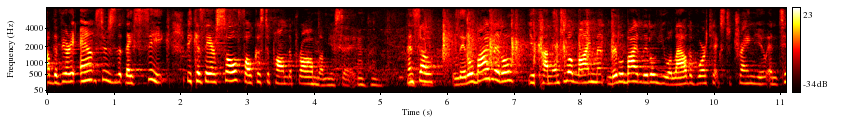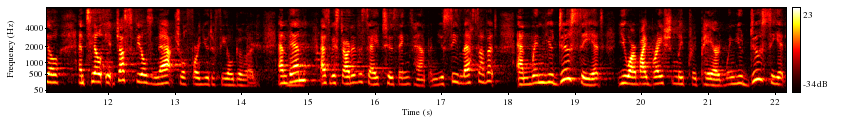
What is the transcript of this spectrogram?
of the very answers that they seek because they are so focused upon the problem, you see. Mm-hmm. And so, little by little, you come into alignment. Little by little, you allow the vortex to train you until, until it just feels natural for you to feel good. And then, as we started to say, two things happen. You see less of it, and when you do see it, you are vibrationally prepared. When you do see it,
